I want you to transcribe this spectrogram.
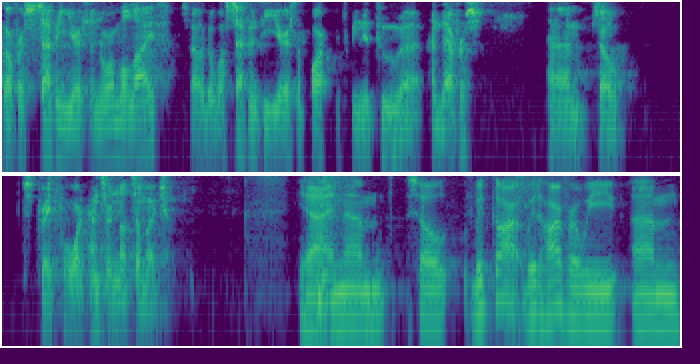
covers seven years in normal life. So there was seventy years apart between the two uh, endeavors. Um, so straightforward answer, not so much. Yeah, and um, so with Car with Harver, we um,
